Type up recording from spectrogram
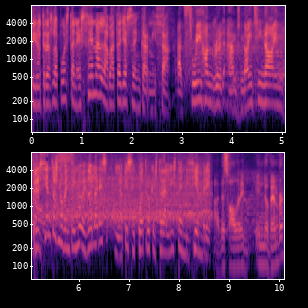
Pero tras la puesta en escena, la batalla se encarniza. At 399 399 dólares la PS4 que estará lista en diciembre. this holiday in November.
